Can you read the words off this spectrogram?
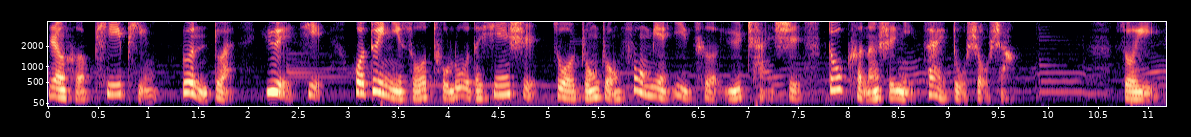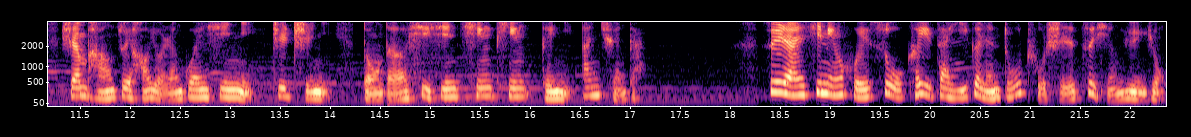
任何批评、论断、越界，或对你所吐露的心事做种种负面臆测与阐释，都可能使你再度受伤。所以，身旁最好有人关心你、支持你，懂得细心倾听，给你安全感。虽然心灵回溯可以在一个人独处时自行运用。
